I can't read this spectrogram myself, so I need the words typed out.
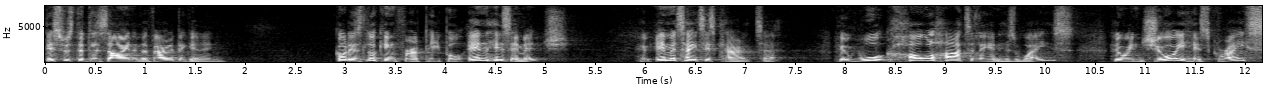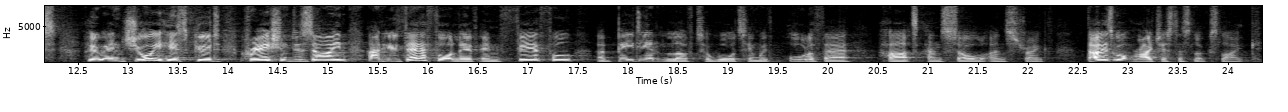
This was the design at the very beginning. God is looking for a people in his image who imitate his character, who walk wholeheartedly in his ways, who enjoy his grace, who enjoy his good creation design, and who therefore live in fearful, obedient love towards him with all of their heart and soul and strength. That is what righteousness looks like.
